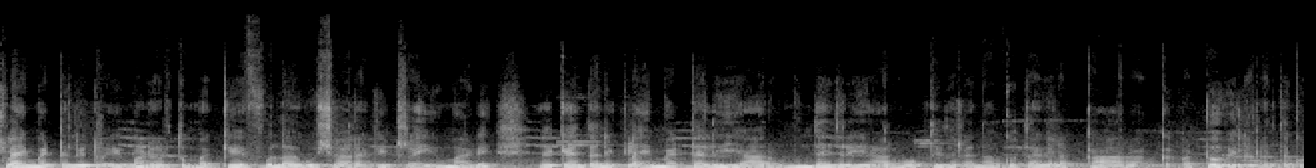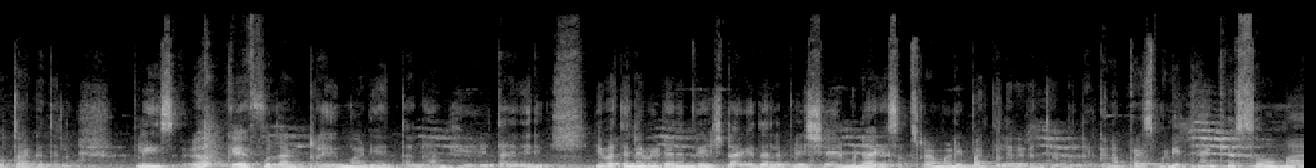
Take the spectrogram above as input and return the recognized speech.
ಕ್ಲೈಮೇಟಲ್ಲಿ ಡ್ರೈವ್ ಮಾಡೋರು ತುಂಬ ಕೇರ್ಫುಲ್ಲಾಗಿ ಹುಷಾರಾಗಿ ಡ್ರೈವ್ ಮಾಡಿ. ಯಾಕೆಂತಂದರೆ ಕ್ಲೈಮೇಟಲ್ಲಿ ಯಾರು ಮುಂದೆ ಇದ್ದರೆ ಯಾರು ಹೋಗ್ತಿದ್ದಾರೆ ಅನ್ನೋದು ಗೊತ್ತಾಗಲ್ಲ ಕಾರ್ ಟೂ ವೀಲರ್ ಅಂತ ಗೊತ್ತಾಗೋದಿಲ್ಲ. ಪ್ಲೀಸ್ ಕೇರ್ಫುಲ್ಲಾಗಿ ಡ್ರೈವ್ ಮಾಡಿ ಅಂತ ನಾನು ಹೇಳ್ತಾ ಇದ್ದೀನಿ. ಇವತ್ತಿನ ವೀಡಿಯೋ ನಿಮಗೆ ಇಷ್ಟ ಆಗಿದ್ದಲ್ಲಿ ಪ್ಲೀಸ್ ಶೇರ್ ಮಾಡಿ, ಹಾಗೆ ಸಬ್ಸ್ಕ್ರೈಬ್ ಮಾಡಿ. ಅಂತ ಬೆಲ್ಲಕ್ಕನ್ನು ಪ್ರೆಸ್ ಮಾಡಿ. Thank you so much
